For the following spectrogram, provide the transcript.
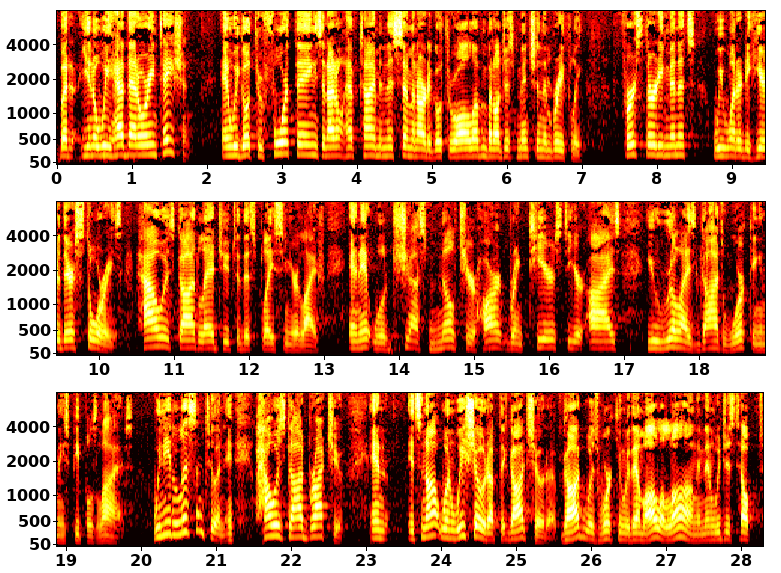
but you know, we had that orientation. And we go through four things, and I don't have time in this seminar to go through all of them, but I'll just mention them briefly. First 30 minutes, we wanted to hear their stories. How has God led you to this place in your life? and it will just melt your heart, bring tears to your eyes. You realize God's working in these people's lives. We need to listen to it. And how has God brought you? And it's not when we showed up that God showed up. God was working with them all along, and then we just helped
